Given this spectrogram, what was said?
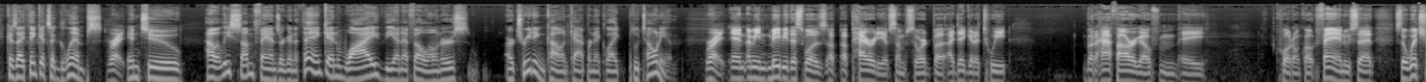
because I think it's a glimpse Right. into how at least some fans are going to think and why the NFL owners are treating Colin Kaepernick like plutonium. Right. And I mean, maybe this was a, a parody of some sort, but I did get a tweet about a half hour ago from a quote unquote fan who said, So, which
